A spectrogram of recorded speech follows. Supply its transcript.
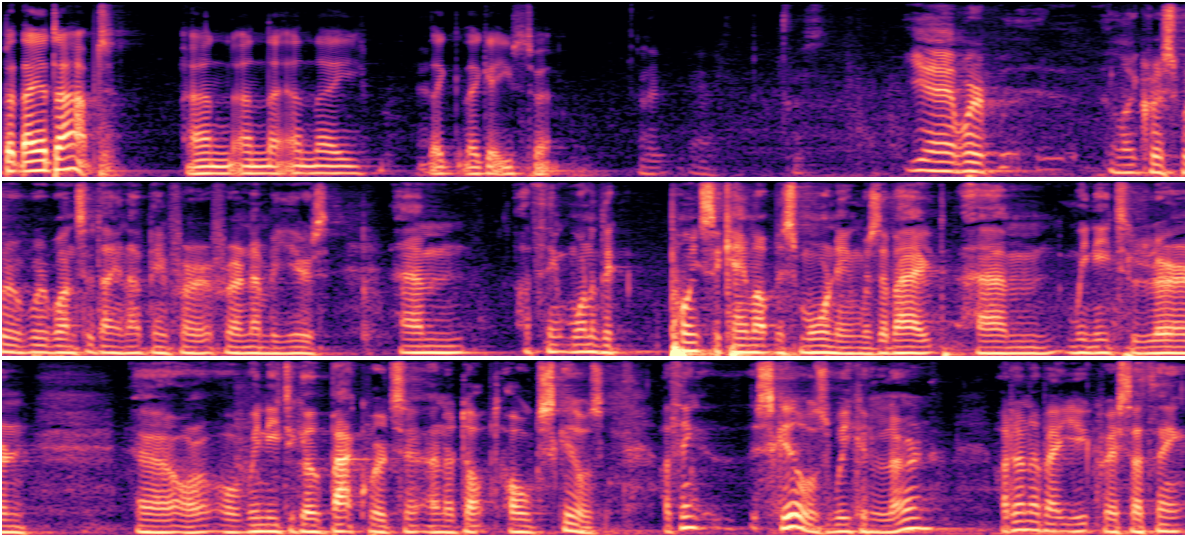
but they adapt and and and they, they they get used to it. Yeah, we're like Chris. We're we're once a day, and I've been for for a number of years. Um, I think one of the points that came up this morning was about um, we need to learn, uh, or, or we need to go backwards and adopt old skills. I think skills we can learn. I don't know about you, Chris. I think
